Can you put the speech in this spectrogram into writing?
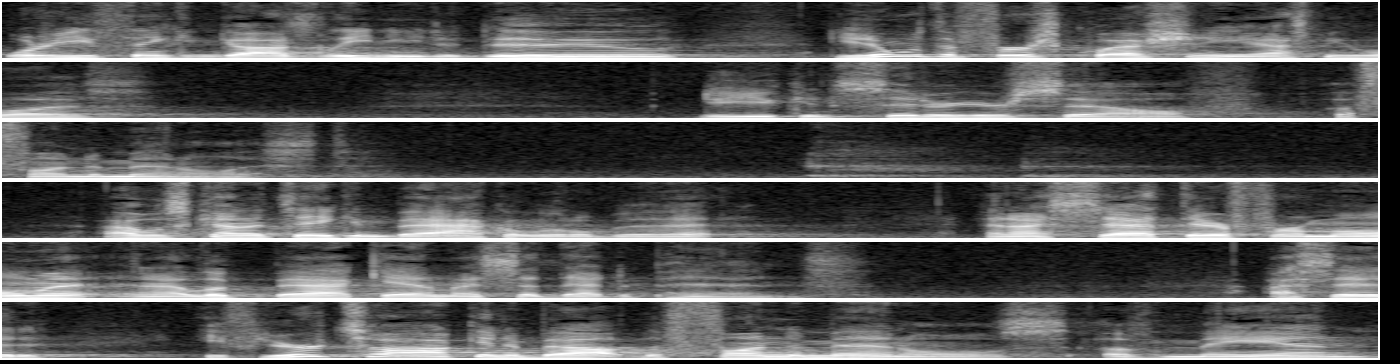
what are you thinking God's leading you to do? Do you know what the first question he asked me was? Do you consider yourself a fundamentalist? I was kind of taken back a little bit. And I sat there for a moment and I looked back at him. I said, That depends. I said, If you're talking about the fundamentals of man,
